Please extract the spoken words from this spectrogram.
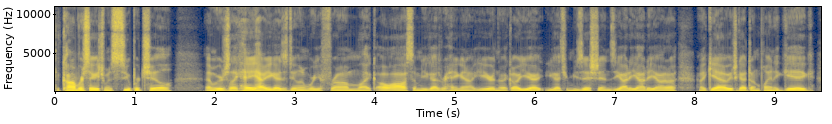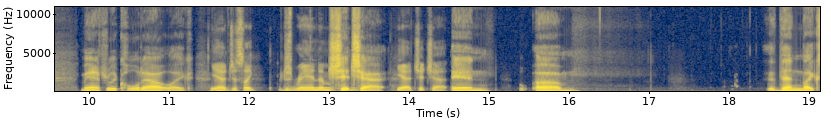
the conversation was super chill. And we were just like, "Hey, how you guys doing? Where you from?" Like, "Oh, awesome! You guys were hanging out here." And they're like, "Oh, you guys, you guys are musicians?" Yada yada yada. Like, yeah, we just got done playing a gig. Man, it's really cold out. Like, Yeah, just like Just random chit chat. Yeah, chit chat. and um then like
